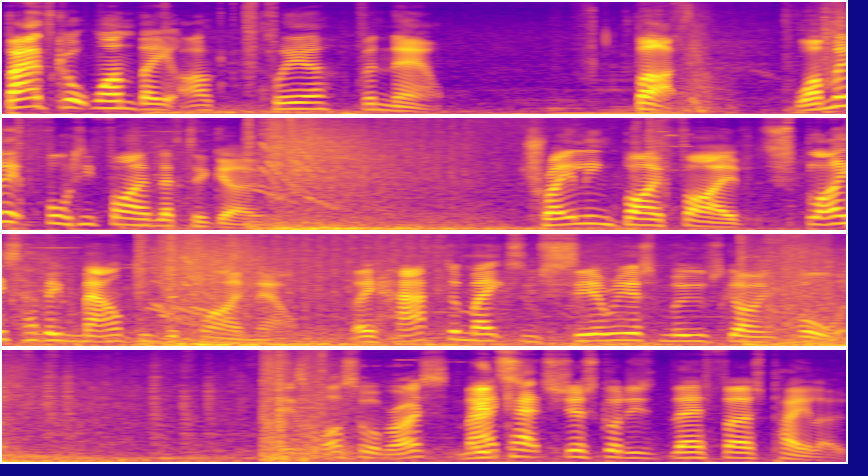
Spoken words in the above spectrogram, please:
Bad's got one. They are clear for now. But 1 minute 45 left to go. Trailing by five. Splyce have a mountain to climb now. They have to make some serious moves going forward. It's possible, Bryce. Mad It's- Cat's just got his, their first payload.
